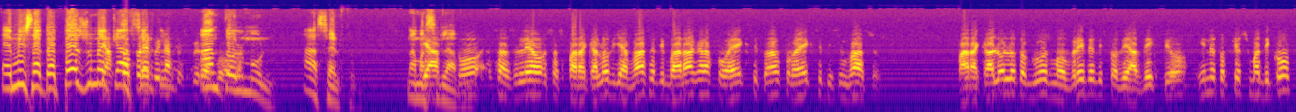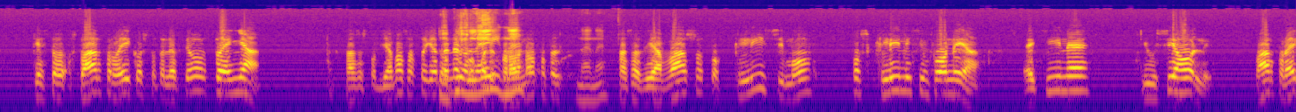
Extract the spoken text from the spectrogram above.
Εμείς θα το παίζουμε και, και ας έρθουν αν τολμούν. Α έρθουν να μας συλλάβουν. Αυτό σας λέω, σας παρακαλώ, διαβάστε την παράγραφο 6, το άρθρο 6 της συμβάσεως. Παρακαλώ όλο τον κόσμο, βρείτε τη στο διαδίκτυο. Είναι το πιο σημαντικό και στο, στο άρθρο 20, το τελευταίο, το 9. Θα σας το διαβάσω αυτό γιατί δεν έχω πολύ χρόνο. Ναι. Θα, ναι, ναι. θα σας διαβάσω το κλείσιμο, πώς κλείνει η συμφωνία. Εκεί είναι η ουσία όλη. Το άρθρο 6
